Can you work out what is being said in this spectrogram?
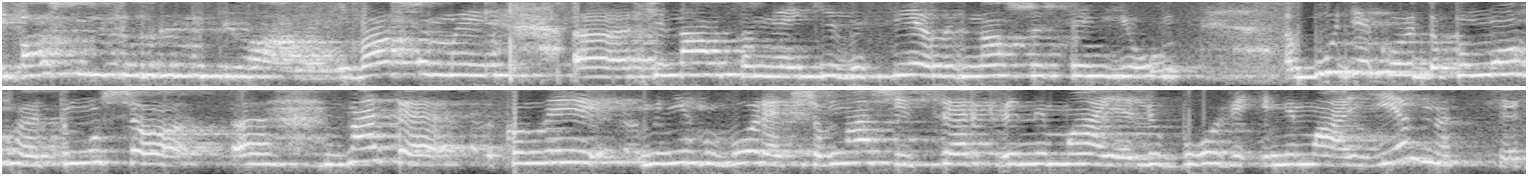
і вашими добрими ділами, і вашими е, фінансами, які ви сіяли в нашу сім'ю, будь-якою допомогою. Тому що, е, знаєте, коли мені говорять, що в нашій церкві немає любові і немає єдності,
